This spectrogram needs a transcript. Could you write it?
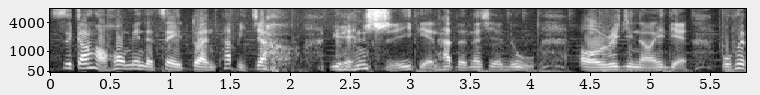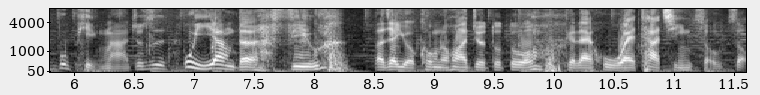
是刚好后面的这一段它比较原始一点，它的那些路 original 一点，不会不平啦，就是不一样的 feel。大家有空的话就多多可以来户外踏青走走。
